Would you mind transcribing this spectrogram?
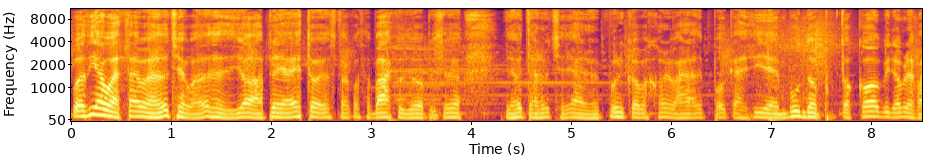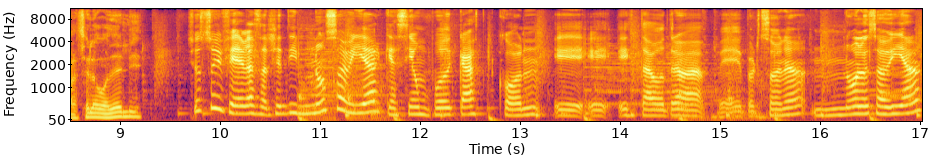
Buenos días, buenas tardes, buenas noches, buenas noches. Yo a esto, es otra cosa más que un nuevo episodio de otra noche de el público mejor más grande podcast de en mundo.com. Mi nombre es Marcelo Bodelli. Yo soy Fidel Sargenti, no sabía que hacía un podcast con eh, eh, esta otra eh, persona, no lo sabía.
